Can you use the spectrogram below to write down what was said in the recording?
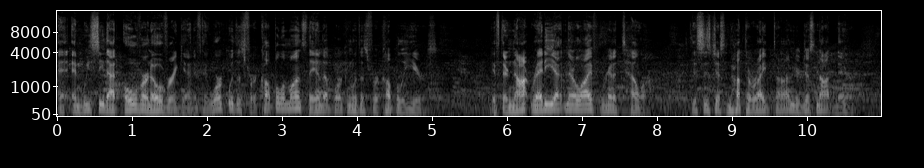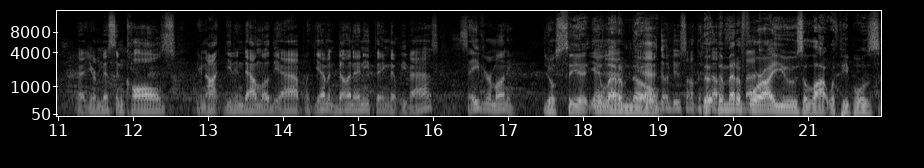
And we see that over and over again. If they work with us for a couple of months, they end up working with us for a couple of years. If they're not ready yet in their life, we're going to tell them this is just not the right time. You're just not there. Uh, you're missing calls. You're not. You didn't download the app. Like you haven't done anything that we've asked. Save your money. You'll see it. Yeah, you let them know. Yeah, go do something. The, else. the metaphor I use a lot with people is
